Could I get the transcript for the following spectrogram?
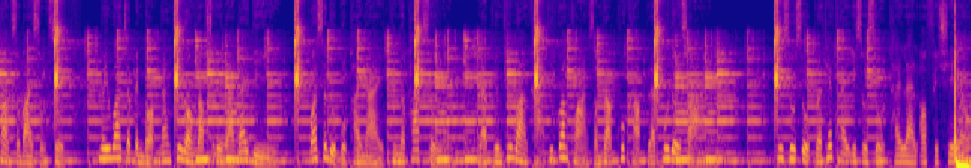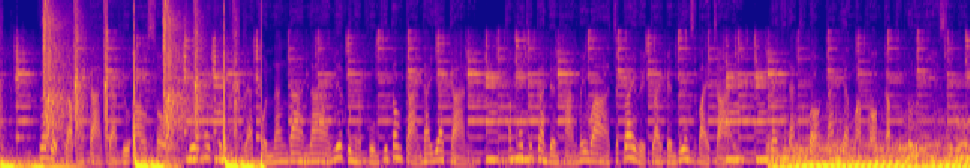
ความสบายสูงสุด ไม่ว่าจะเป็นเบาะนั่งที่รองรับสรีระได้ดี วัสดุบุภายในคุณภาพสูง และพื้นที่วางขาที่กว้างขวางสำหรับผู้ขับและผู้โดยสาร Isuzu ประเทศไทย Isuzu Thailand Official ระบบปรับอากาศแบบ Dual Zone เพื่อให้คนขับและคนนั่งด้านหน้าเลือกอุณหภูมิที่ต้องการได้แยกกันทำให้ทุกการเดินทางไม่ว่าจะใกล้หรือไกลเป็นเรื่องสบายใจ ในขณะที่เบาะนั่งยังมาพร้อมกับเทคโนโลยี COO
